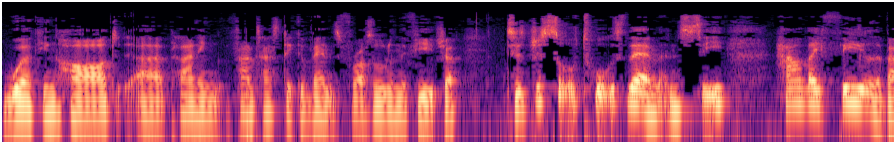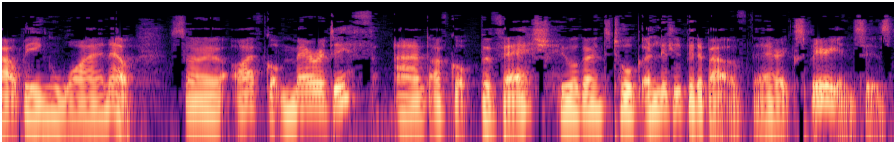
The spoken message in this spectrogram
working hard, uh, planning fantastic events for us all in the future, to just sort of talk to them and see how they feel about being a YNL. So I've got Meredith and I've got Bhavesh who are going to talk a little bit about their experiences.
